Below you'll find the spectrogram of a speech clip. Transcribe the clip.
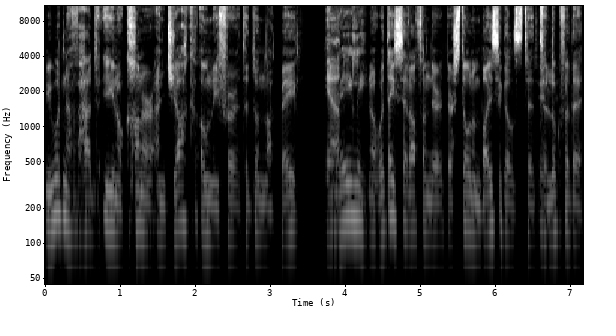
we wouldn't have had you know Connor and Jock only for the Dunlough Bay. Yeah. Really? You know, would they set off on their, their stolen bicycles to, to look for the,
